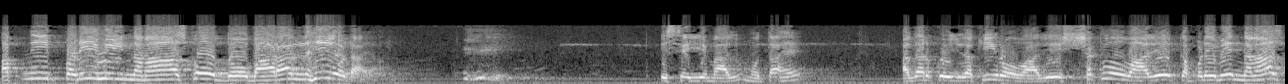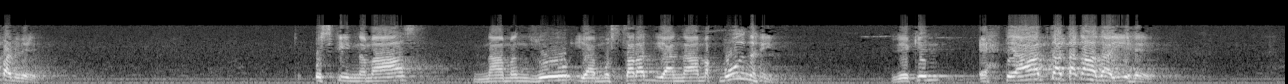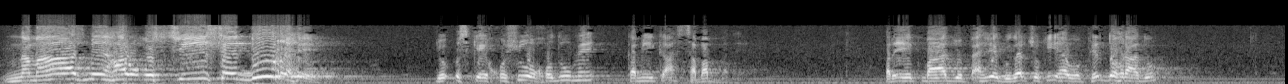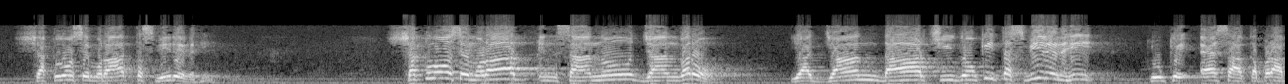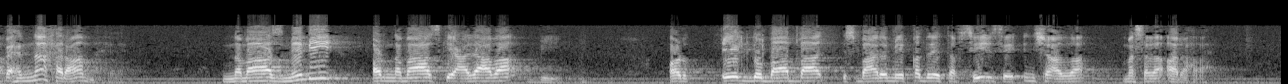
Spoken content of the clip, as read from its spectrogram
اپنی پڑی ہوئی نماز کو دوبارہ نہیں لوٹایا۔ اس سے یہ معلوم ہوتا ہے، اگر کوئی لکیروں والے، شکلوں والے کپڑے میں نماز پڑھ لے، تو اس کی نماز نامنظور یا مسترد یا نامقبول نہیں۔ لیکن احتیاط کا تقاضا یہ ہے۔ نماز میں ہر اس چیز سے دور رہے جو اس کے خوشو و خدو میں کمی کا سبب بنے۔ اور ایک بات جو پہلے گزر چکی ہے وہ پھر دوہرا دوں۔ شکلوں سے مراد تصویریں نہیں۔ شکلوں سے مراد انسانوں، جانوروں یا جاندار چیزوں کی تصویریں نہیں، کیونکہ ایسا کپڑا پہننا حرام ہے۔ نماز میں بھی اور نماز کے علاوہ بھی۔ اور ایک دو باب بعد اس بارے میں قدر تفصیل سے انشاءاللہ اللہ مسئلہ آ رہا ہے۔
